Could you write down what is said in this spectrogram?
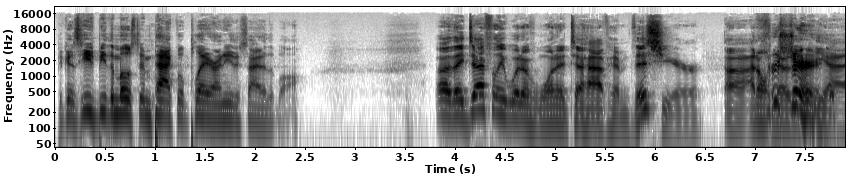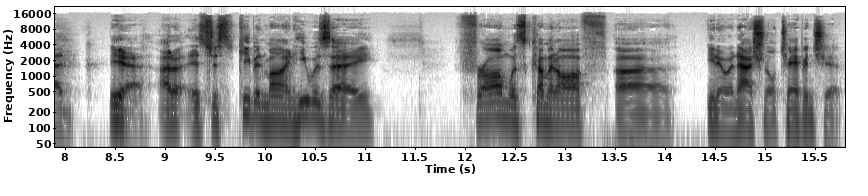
because he'd be the most impactful player on either side of the ball. Uh, they definitely would have wanted to have him this year. Uh, I don't For know sure. that he had. Yeah, I don't. It's just keep in mind he was a. Fromm was coming off, uh, you know, a national championship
